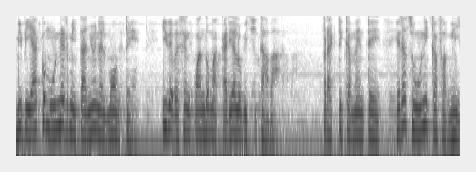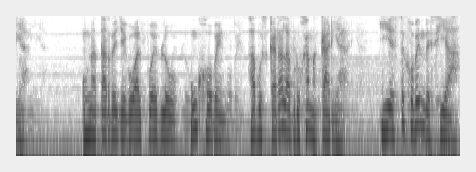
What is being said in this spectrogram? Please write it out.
vivía como un ermitaño en el monte y de vez en cuando Macaria lo visitaba. Prácticamente era su única familia. Una tarde llegó al pueblo un joven a buscar a la bruja Macaria, y este joven decía,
